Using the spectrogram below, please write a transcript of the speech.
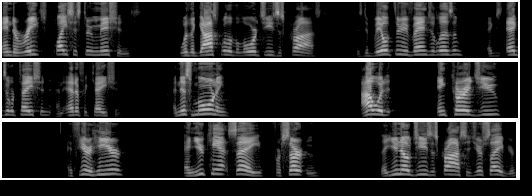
and to reach places through missions with the gospel of the Lord Jesus Christ is to build through evangelism, ex- exhortation, and edification. And this morning, I would encourage you if you're here and you can't say for certain that you know Jesus Christ as your Savior,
